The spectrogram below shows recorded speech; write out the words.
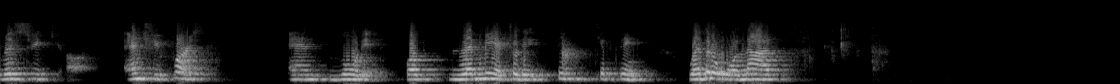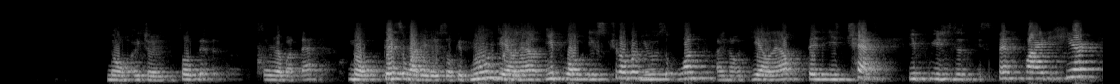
registry uh, entry first and load it. But let me actually think, keep think whether or not No, actually, so sorry about that. No, that's what it is. Okay, known DLL. If one executable use one, I know DLL, then it checks if it is specified here.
